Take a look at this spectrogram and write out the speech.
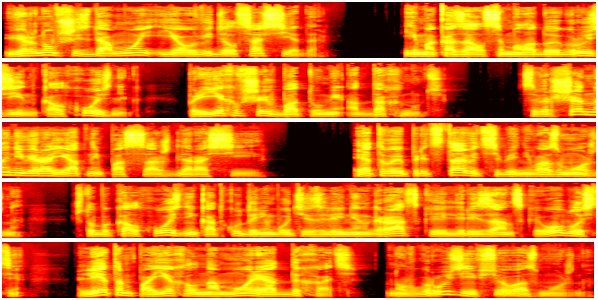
Вернувшись домой, я увидел соседа. Им оказался молодой грузин, колхозник, приехавший в Батуми отдохнуть. Совершенно невероятный пассаж для России. Этого и представить себе невозможно, чтобы колхозник откуда-нибудь из Ленинградской или Рязанской области летом поехал на море отдыхать, но в Грузии все возможно.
